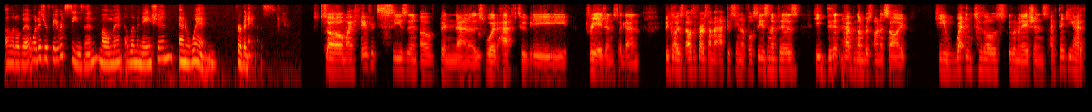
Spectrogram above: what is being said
a little bit. What is your favorite season, moment, elimination, and win for bananas? So my favorite season of Bananas would have to be Free Agents again, because that was the first time I actually seen a full season of his. He didn't have numbers on his side. He went into those eliminations. I think he had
